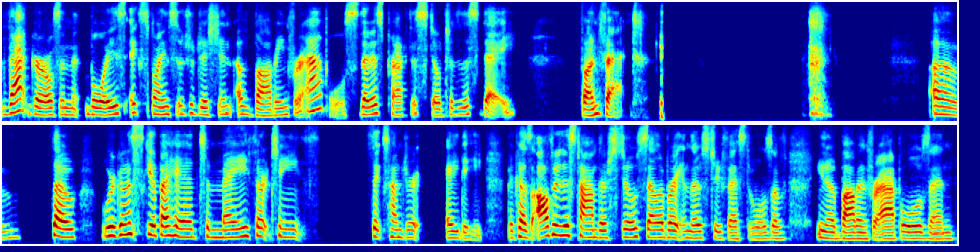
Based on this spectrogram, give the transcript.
that, girls and boys, explains the tradition of bobbing for apples that is practiced still to this day. Fun fact. um, so we're going to skip ahead to May 13th, 600 AD, because all through this time they're still celebrating those two festivals of, you know, bobbing for apples and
